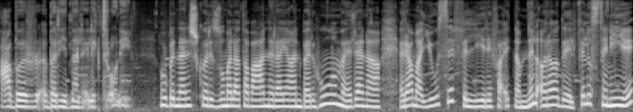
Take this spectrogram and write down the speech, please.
عبر بريدنا الإلكتروني وبدنا نشكر الزملاء طبعا ريان برهوم رنا راما يوسف اللي رفقتنا من الأراضي الفلسطينية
